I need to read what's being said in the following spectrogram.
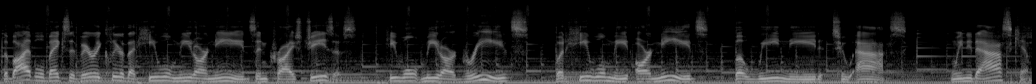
The Bible makes it very clear that He will meet our needs in Christ Jesus. He won't meet our greeds, but He will meet our needs, but we need to ask. We need to ask Him.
